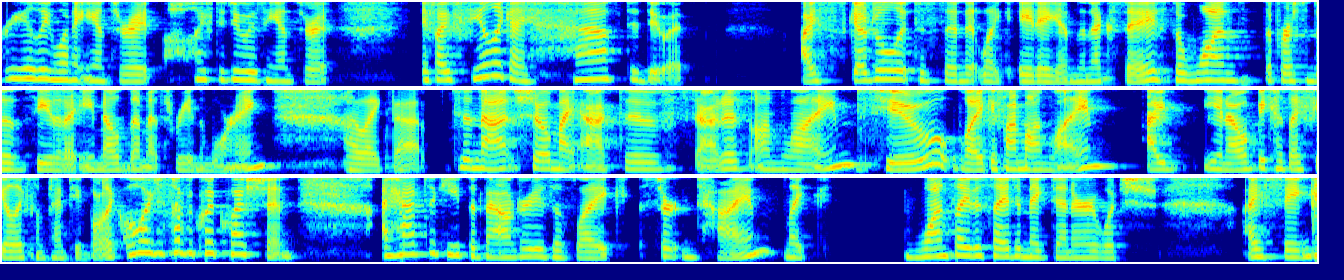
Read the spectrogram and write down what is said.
really want to answer it. All I have to do is answer it. If I feel like I have to do it, I schedule it to send it like 8 a.m. the next day. So, one, the person doesn't see that I emailed them at three in the morning I like that. to not show my active status online too. Like if I'm online, I, you know, because I feel like sometimes people are like, oh, I just have a quick question. I have to keep the boundaries of like certain time. Like once I decide to make dinner, which I think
